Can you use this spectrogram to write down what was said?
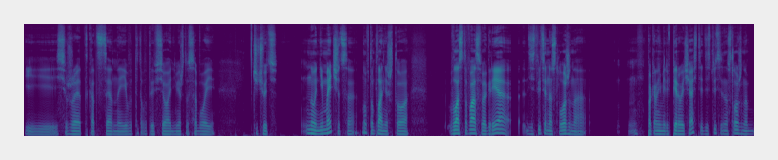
и сюжет, кат-сцены, и вот это вот и все, они между собой чуть-чуть, ну, не мэчатся. Ну, в том плане, что в Last of Us в игре действительно сложно, по крайней мере, в первой части, действительно сложно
